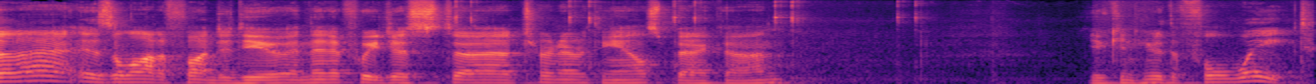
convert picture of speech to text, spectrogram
So that is a lot of fun to do. And then if we just uh, turn everything else back on, you can hear the full weight.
